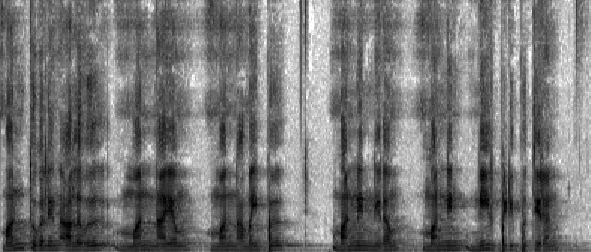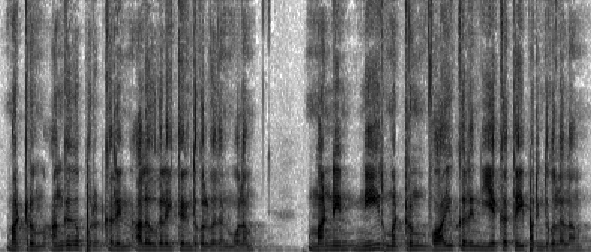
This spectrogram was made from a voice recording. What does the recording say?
மண் துகளின் அளவு மண் நயம் மண் அமைப்பு மண்ணின் நிறம் மண்ணின் நீர்பிடிப்பு திறன் மற்றும் அங்ககப் பொருட்களின் அளவுகளை தெரிந்து கொள்வதன் மூலம் மண்ணின் நீர் மற்றும் வாயுக்களின் இயக்கத்தை புரிந்து கொள்ளலாம்.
